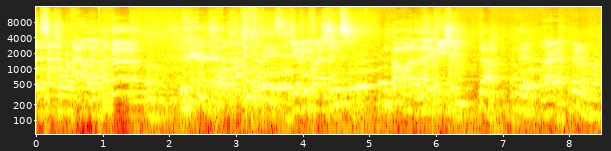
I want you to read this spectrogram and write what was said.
this is your Valium. Thanks. Do you have any questions No, about the medication? no, I'm good. All right. I've been here before.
